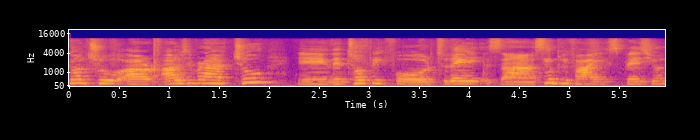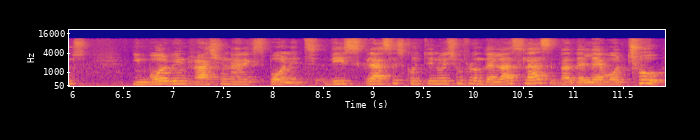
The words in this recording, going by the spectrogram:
on to our algebra 2 uh, the topic for today is uh, simplify expressions involving rational exponents. This class is continuation from the last class but the level 2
